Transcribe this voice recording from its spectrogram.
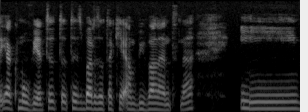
jak mówię, to, to, to jest bardzo takie ambiwalentne. I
